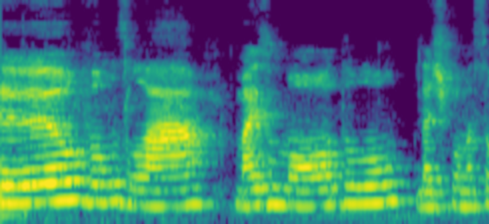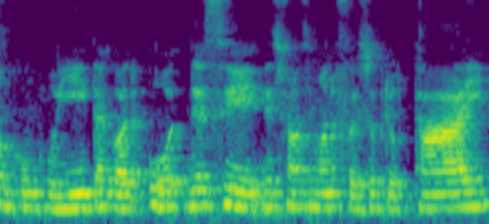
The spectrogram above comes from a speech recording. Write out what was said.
Então, vamos lá. Mais um módulo da diplomação concluída. Agora, o, desse, nesse final de semana foi sobre o TAI,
